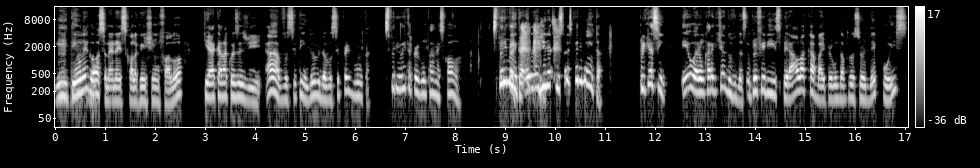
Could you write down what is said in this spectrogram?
E Uhum. tem um negócio, né, na escola que a gente não falou, que é aquela coisa de, ah, você tem dúvida, você pergunta. Experimenta perguntar na escola. Experimenta. Eu, eu diria assim, só experimenta. Porque assim, eu era um cara que tinha dúvidas. Eu preferia esperar a aula acabar e perguntar pro professor depois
